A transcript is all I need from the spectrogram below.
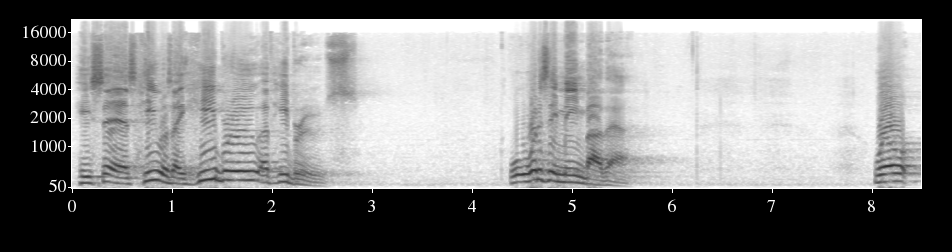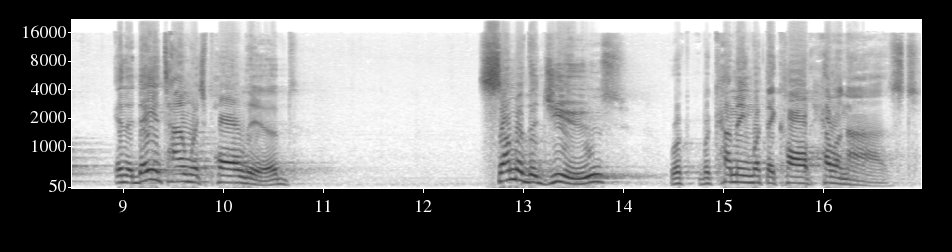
He says he was a Hebrew of Hebrews. what does he mean by that? Well, in the day and time which Paul lived, some of the Jews were becoming what they called Hellenized.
